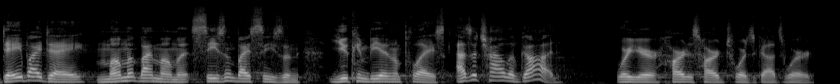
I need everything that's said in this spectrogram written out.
day by day, moment by moment, season by season, you can be in a place as a child of God where your heart is hard towards God's word.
